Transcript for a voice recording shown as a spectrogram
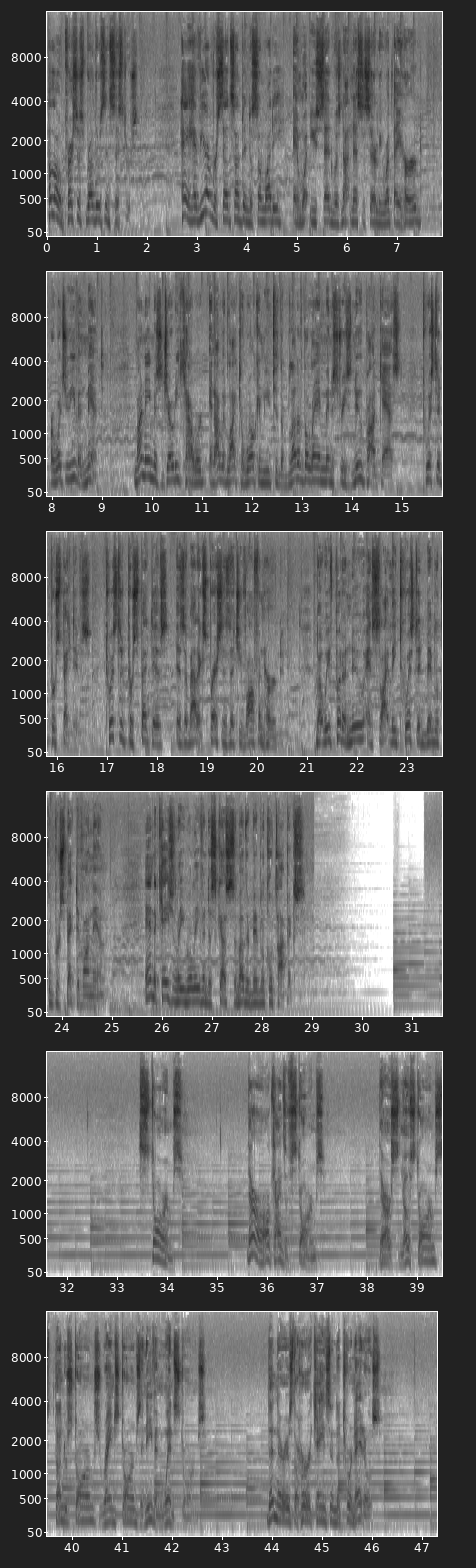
Hello, precious brothers and sisters. Hey, have you ever said something to somebody and what you said was not necessarily what they heard or what you even meant? My name is Jody Coward, and I would like to welcome you to the Blood of the Lamb Ministries new podcast, Twisted Perspectives. Twisted Perspectives is about expressions that you've often heard, but we've put a new and slightly twisted biblical perspective on them. And occasionally we'll even discuss some other biblical topics. Storms. There are all kinds of storms. There are snowstorms, thunderstorms, rainstorms, and even windstorms. Then there is the hurricanes and the tornadoes.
